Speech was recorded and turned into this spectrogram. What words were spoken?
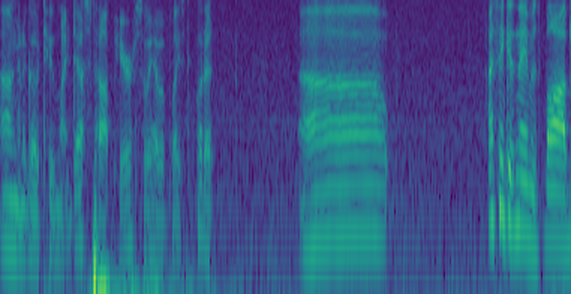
I'm going to go to my desktop here so we have a place to put it. Uh, I think his name is Bob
